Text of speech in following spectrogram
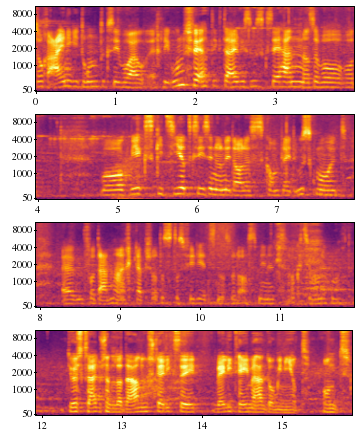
doch einige drunter gesehen, die auch ein bisschen unfertig teilweise ausgesehen haben, also wo, wo, wo wie skizziert waren und nicht alles komplett ausgemalt. Ähm, von dem her, ich glaube schon, dass das viele jetzt noch so Last-Minute-Aktionen gemacht haben. Du hast gesagt, du hast an der Laternenausstellung gesehen, welche Themen haben dominiert. Und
